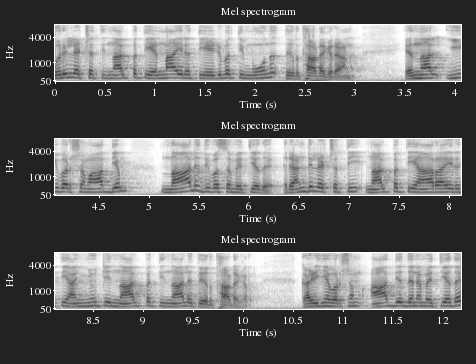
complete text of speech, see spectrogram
ഒരു ലക്ഷത്തി നാൽപ്പത്തി എണ്ണായിരത്തി എഴുപത്തി മൂന്ന് തീർത്ഥാടകരാണ്. എന്നാൽ ഈ വർഷം ആദ്യം നാല് ദിവസം എത്തിയത് രണ്ട് ലക്ഷത്തി നാൽപ്പത്തി ആറായിരത്തി അഞ്ഞൂറ്റി നാൽപ്പത്തി നാല് തീർത്ഥാടകർ. കഴിഞ്ഞ വർഷം ആദ്യ ദിനം എത്തിയത്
